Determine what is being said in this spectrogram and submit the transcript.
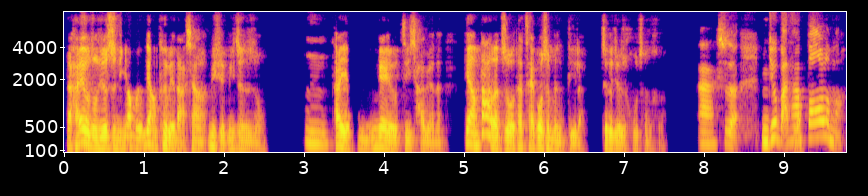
那还有一种就是你要么量特别大，像蜜雪冰城这种，嗯它也是应该有自己茶园的，量大了之后它采购成本就低了，这个就是护城河。啊，是的，你就把它包了嘛。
